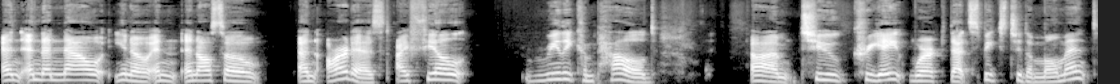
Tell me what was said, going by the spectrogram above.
and and then now, you know, and and also an artist, I feel really compelled um, to create work that speaks to the moment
